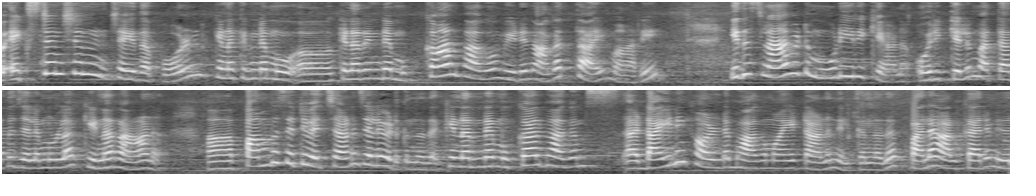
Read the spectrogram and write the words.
അപ്പോൾ എക്സ്റ്റൻഷൻ ചെയ്തപ്പോൾ കിണക്കിന്റെ കിണറിന്റെ മുക്കാൽ ഭാഗവും വീടിന് അകത്തായി മാറി. ഇത് സ്ലാബ് ഇട്ട് മൂടിയിരിക്കുകയാണ്. ഒരിക്കലും പറ്റാത്ത ജലമുള്ള കിണറാണ്. പമ്പ് സെറ്റ് വെച്ചാണ് ജലം എടുക്കുന്നത് കിണറിന്റെ മുക്കാൽ ഭാഗം ഡൈനിങ് ഹാളിന്റെ ഭാഗമായിട്ടാണ് നിൽക്കുന്നത്. പല ആൾക്കാരും ഇത്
